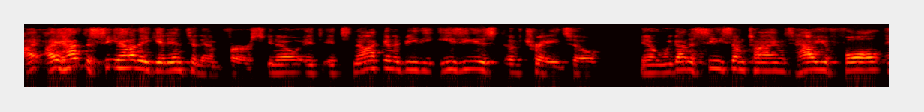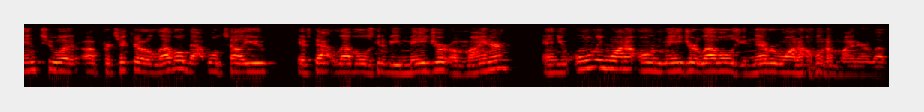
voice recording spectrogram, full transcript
I, I have to see how they get into them first. You know, it, it's not going to be the easiest of trades. So, you know, we got to see sometimes how you fall into a, a particular level. That will tell you if that level is going to be major or minor and you only want to own major levels. You never want to own a minor level.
